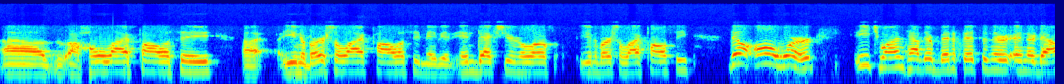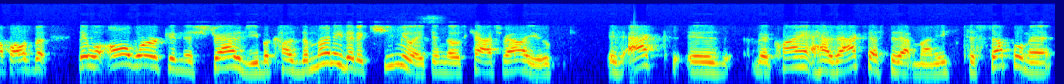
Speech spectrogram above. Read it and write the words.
uh, a whole life policy, uh, universal life policy, maybe an index universal life policy. They'll all work. Each ones have their benefits and their and their downfalls, but they will all work in this strategy because the money that accumulates in those cash value is act is the client has access to that money to supplement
